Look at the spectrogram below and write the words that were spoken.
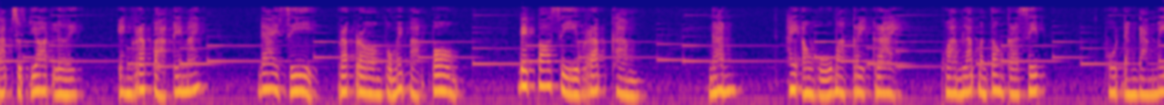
รับสุดยอดเลย เองรับปากได้ไหม ได้สิ รับรองผมไม่ปากโป้ง เด็กป .4 รับคำ งั้น ให้เอาหูมาใกล้ๆ ความลับมันต้องกระซิบ พูดดังๆไม่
